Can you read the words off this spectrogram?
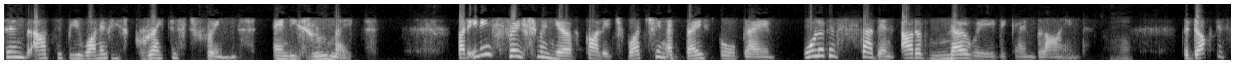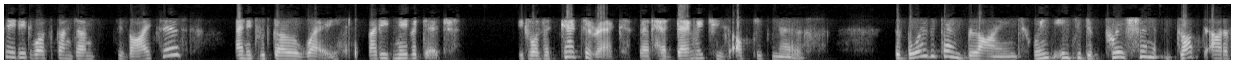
turns out to be one of his greatest friends and his roommate. But in his freshman year of college, watching a baseball game, all of a sudden, out of nowhere, he became blind. Wow. The doctor said it was conjunctivitis and it would go away, but it never did. It was a cataract that had damaged his optic nerve. The boy became blind, went into depression, dropped out of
